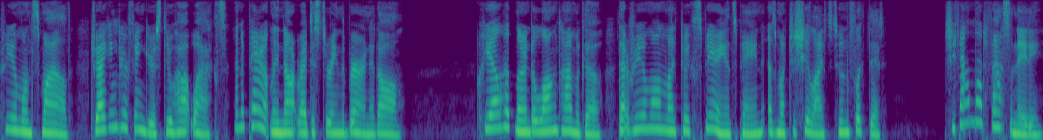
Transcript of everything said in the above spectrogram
Friamon smiled, dragging her fingers through hot wax and apparently not registering the burn at all. Crielle had learned a long time ago that Friamon liked to experience pain as much as she liked to inflict it. She found that fascinating.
